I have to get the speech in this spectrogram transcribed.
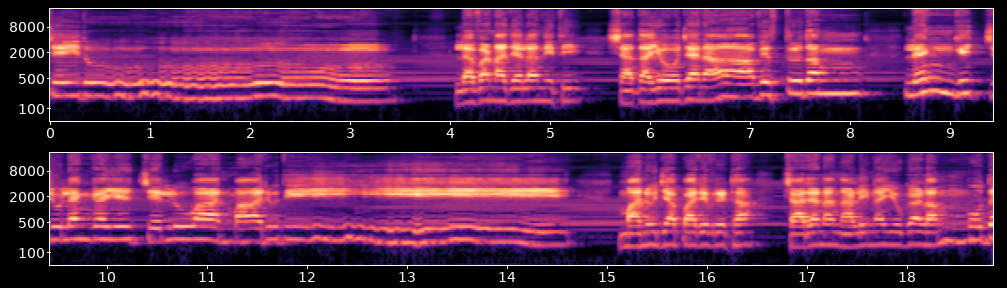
ചെയ്തു ലവണജലനിധി ശതയോജനാ വിസ്തൃതം. ലംഘിച്ചു ലങ്കയിൽ ചെല്ലുവാൻ മാരുതി. മനുജ പരിവൃഢ ചരണനളിനയുഗളം മുത.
